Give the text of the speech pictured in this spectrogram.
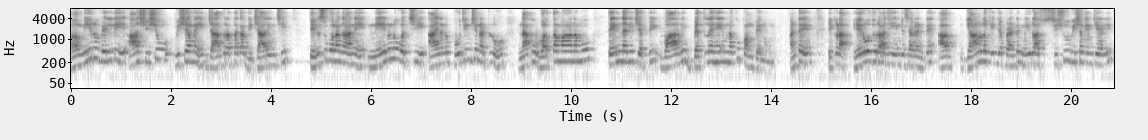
మీరు వెళ్ళి ఆ శిశువు విషయమై జాగ్రత్తగా విచారించి తెలుసుకొనగానే నేనును వచ్చి ఆయనను పూజించినట్లు నాకు వర్తమానము తెండని చెప్పి వారిని బెత్లహేమ్నకు పంపాను. అంటే ఇక్కడ హేరోదు రాజు ఏం చేశాడంటే ఆ జ్ఞానులకు ఏం చెప్పాడంటే మీరు ఆ శిశువు విషయం ఏం చేయాలి?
